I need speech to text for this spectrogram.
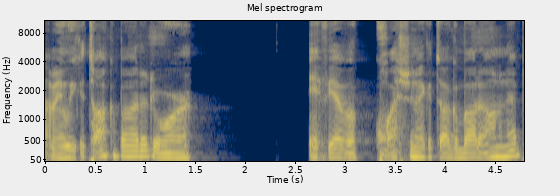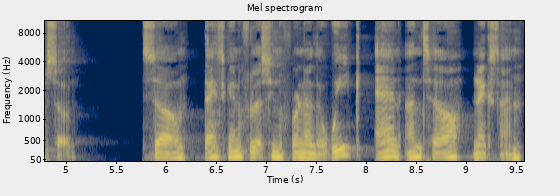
I mean, we could talk about it, or if you have a question, I could talk about it on an episode. So thanks again for listening for another week, and until next time.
